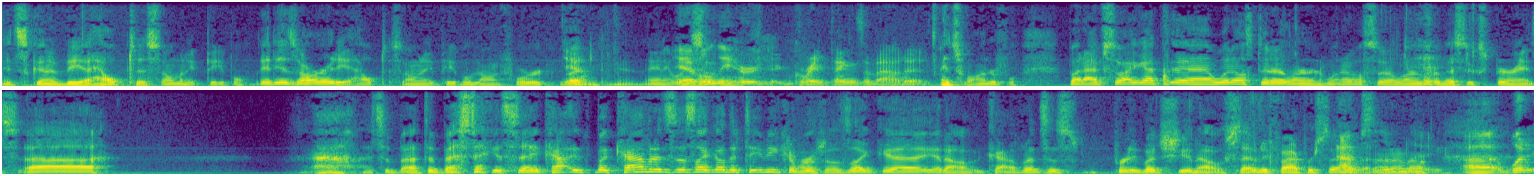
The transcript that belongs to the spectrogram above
it's going to be a help to so many people. It is already a help to so many people going forward. Yeah. But anyway, yeah, I've so- only heard great things about it. it's wonderful. But I've so I got uh, what else did I learn? What else did I learn from this experience? Uh, ah, that's about the best I could say. Co- but confidence is like on the TV commercials. Like uh, you know, confidence is pretty much you know seventy five percent. I don't know. Absolutely. Uh, what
